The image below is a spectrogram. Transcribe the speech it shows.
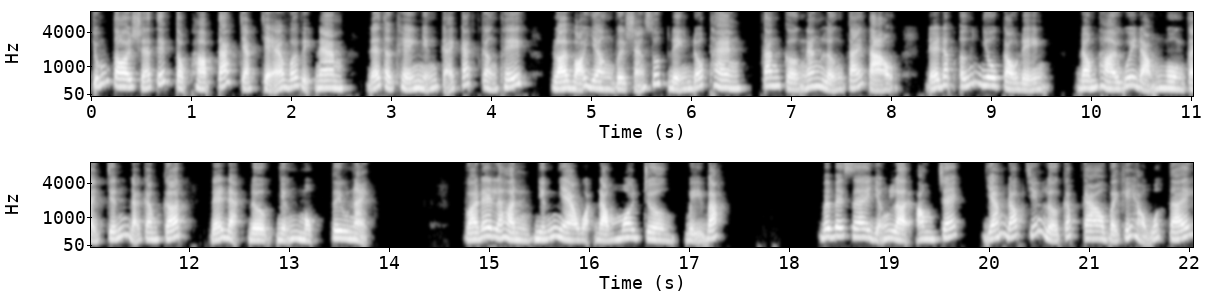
Chúng tôi sẽ tiếp tục hợp tác chặt chẽ với Việt Nam để thực hiện những cải cách cần thiết, loại bỏ dần việc sản xuất điện đốt than, tăng cường năng lượng tái tạo để đáp ứng nhu cầu điện, đồng thời quy động nguồn tài chính đã cam kết để đạt được những mục tiêu này. Và đây là hình những nhà hoạt động môi trường bị bắt. BBC dẫn lời ông Jack, giám đốc chiến lược cấp cao về khí hậu quốc tế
